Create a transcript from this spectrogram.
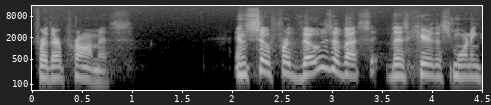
for their promise. And so, for those of us that here this morning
